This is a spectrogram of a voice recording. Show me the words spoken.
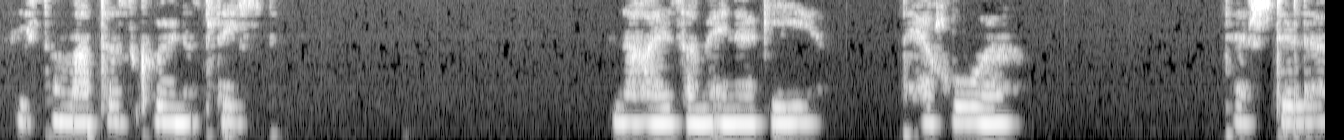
siehst du mattes grünes Licht, eine heilsame Energie der Ruhe, der Stille,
